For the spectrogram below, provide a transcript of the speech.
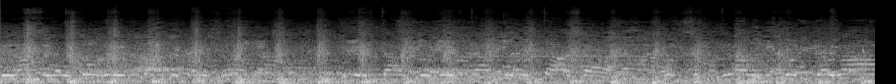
delante el autor del de. Y el estadio, y el estadio.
